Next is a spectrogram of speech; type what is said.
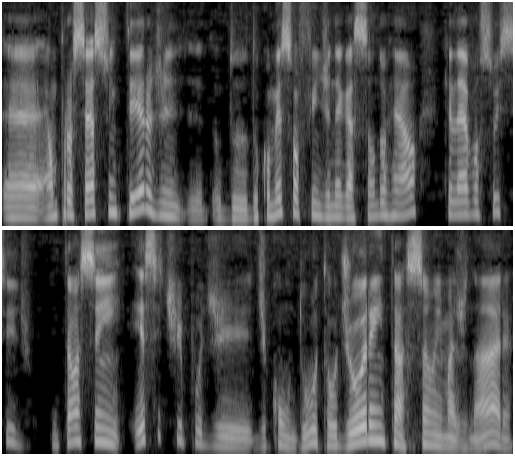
é, é um processo inteiro de, do, do começo ao fim de negação do real que leva ao suicídio. Então, assim, esse tipo de, de conduta ou de orientação imaginária,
